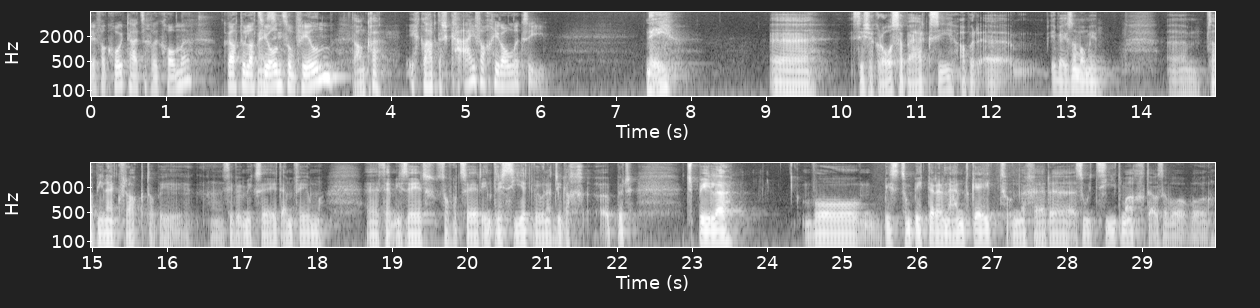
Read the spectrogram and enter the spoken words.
Stefan Kurt, herzlich willkommen. Gratulation Merci. zum Film. Danke. Ich glaube, das war keine einfache Rolle. Nein. Äh, es war ein grosser Berg, aber äh, ich weiß noch, wo mich äh, Sabine hat gefragt ob ich, äh, sie mich sehen in diesem Film. Äh, das hat mich sehr, sofort sehr interessiert, weil natürlich jemand zu spielen, der bis zum bitteren Ende geht und nachher äh, Suizid macht, also wo, wo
